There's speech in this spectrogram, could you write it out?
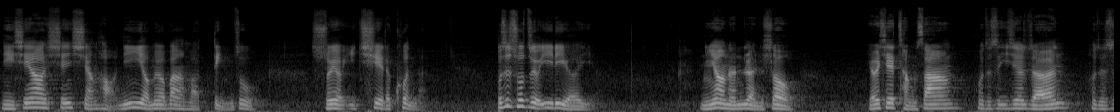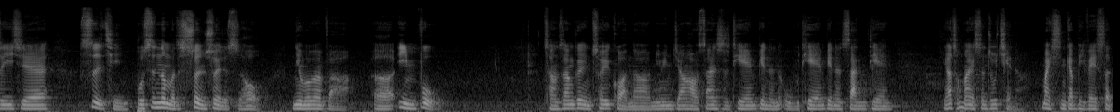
你先要先想好，你有没有办法顶住所有一切的困难？不是说只有毅力而已，你要能忍受有一些厂商或者是一些人或者是一些事情不是那么的顺遂的时候，你有没有办法呃应付？厂商跟你催款呢，明明讲好三十天，变成五天，变成三天。你要从哪里生出钱啊？卖心肝脾肺肾，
